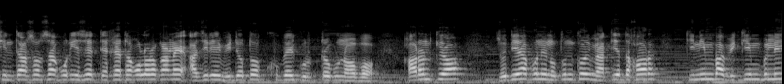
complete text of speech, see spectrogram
চিন্তা চৰ্চা কৰি আছে, তেখেতসকলৰ কাৰণে আজিৰ এই ভিডিঅ'টো খুবেই গুৰুত্বপূৰ্ণ হ'ব। কাৰণ কিয়? যদি আপুনি নতুনকৈ মাটি এডোখৰ কিনিম বা বিকিম বুলি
